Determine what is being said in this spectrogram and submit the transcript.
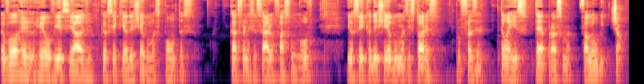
Eu vou re reouvir esse áudio, porque eu sei que eu deixei algumas pontas. Caso for necessário, eu faço um novo. E eu sei que eu deixei algumas histórias por fazer. Então é isso. Até a próxima. Falou e tchau.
